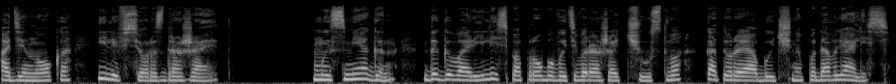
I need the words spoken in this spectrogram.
одиноко или все раздражает. Мы с Меган договорились попробовать выражать чувства, которые обычно подавлялись.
